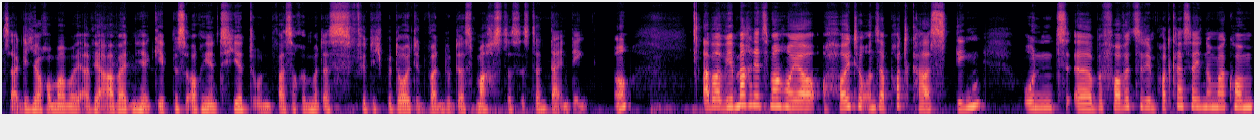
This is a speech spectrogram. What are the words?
sage ich auch immer, wir arbeiten hier ergebnisorientiert und was auch immer das für dich bedeutet, wann du das machst, das ist dann dein Ding. Ne? aber wir machen jetzt mal heuer, heute unser Podcast-Ding. Und äh, bevor wir zu dem Podcast vielleicht nochmal kommen,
